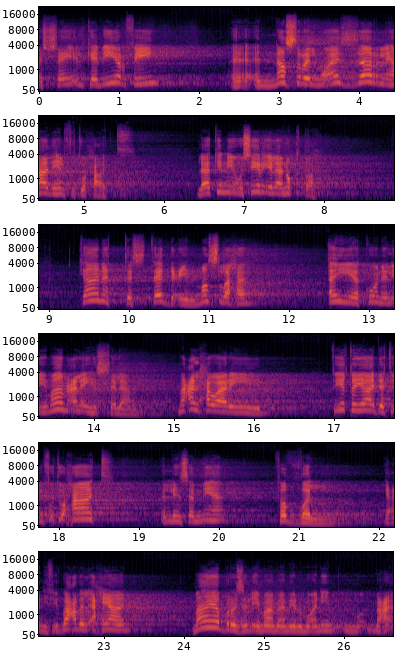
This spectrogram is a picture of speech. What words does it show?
الشيء الكبير في آه، النصر المؤزر لهذه الفتوحات. لكني أشير إلى نقطة. كانت تستدعي المصلحة أن يكون الإمام عليه السلام مع الحواريين في قيادة الفتوحات اللي نسميها في الظل. يعني في بعض الأحيان ما يبرز الإمام أمير المؤمنين مع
